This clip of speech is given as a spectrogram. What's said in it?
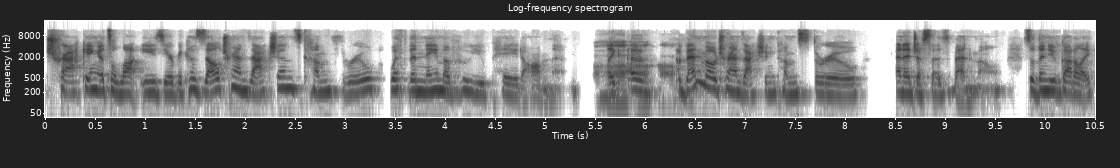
tracking it's a lot easier because Zelle transactions come through with the name of who you paid on them. Like a, ah. a, Venmo transaction comes through and it just says Venmo. So then you've got to like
